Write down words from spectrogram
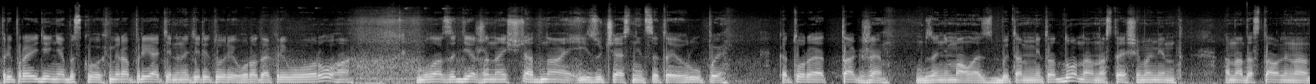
при проведении обысковых мероприятий на территории города Кривого Рога была задержана еще одна из участниц этой группы, которая также занималась сбытом метадона. В настоящий момент она доставлена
